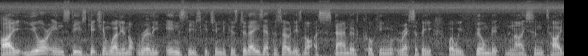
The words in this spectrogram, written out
Hi, you're in Steve's kitchen. Well, you're not really in Steve's kitchen because today's episode is not a standard cooking recipe where we filmed it nice and tight.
